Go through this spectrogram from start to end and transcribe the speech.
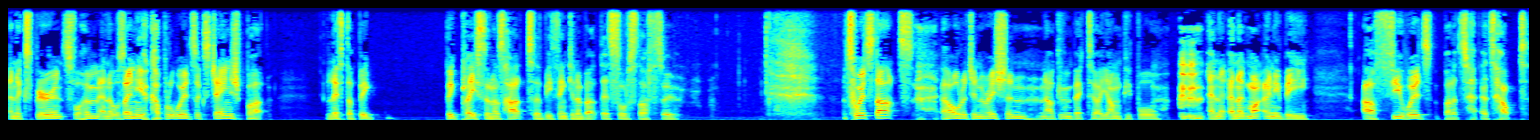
an experience for him, and it was only a couple of words exchanged, but left a big big place in his heart to be thinking about that sort of stuff. So it's where it starts. Our older generation now giving back to our young people, and and it might only be a few words, but it's it's helped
